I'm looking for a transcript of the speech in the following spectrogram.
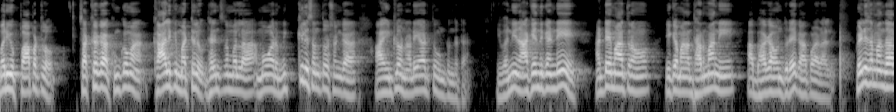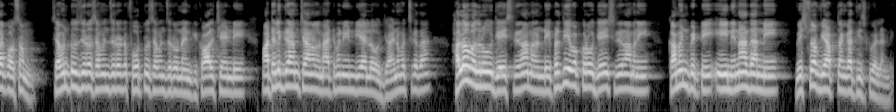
మరియు పాపట్లో చక్కగా కుంకుమ కాలికి మట్టెలు ధరించడం వల్ల అమ్మవారు మిక్కిలి సంతోషంగా ఆ ఇంట్లో నడయాడుతూ ఉంటుందట. ఇవన్నీ నాకెందుకండి? అంటే మాత్రం ఇక మన ధర్మాన్ని ఆ భగవంతుడే కాపాడాలి. పెళ్ళి సంబంధాల కోసం seven two zero seven zero four two seven zero నైన్కి కాల్ చేయండి. మా టెలిగ్రామ్ ఛానల్ మ్యాట్మనీ ఇండియాలో జాయిన్ అవ్వచ్చు కదా. హలో బదులు జై శ్రీరామ్ అనండి ప్రతి ఒక్కరూ జై శ్రీరామ్ అని కామెంట్ పెట్టి ఈ నినాదాన్ని విశ్వవ్యాప్తంగా తీసుకువెళ్ళండి.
